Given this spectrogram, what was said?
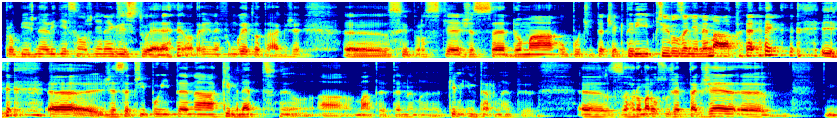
pro běžné lidi samozřejmě neexistuje. Jo, takže nefunguje to tak, že uh, si prostě, že se doma u počítače, který přirozeně nemáte, uh, že se připojíte na Kimnet, jo, a máte ten eh, Kim internet eh, s hromadou služeb, takže eh,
